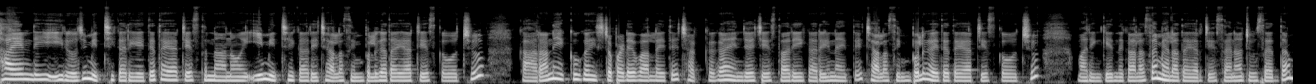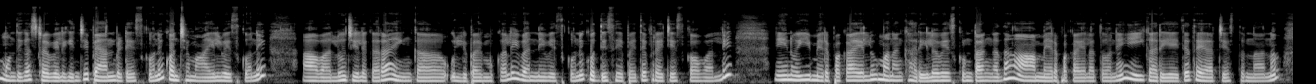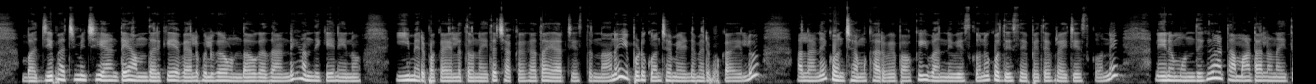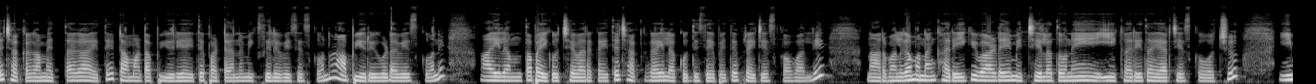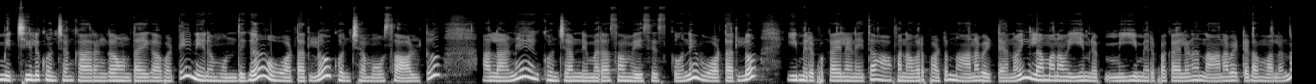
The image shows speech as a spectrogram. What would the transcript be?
Hi అండి. ఈరోజు మిర్చి కర్రీ అయితే తయారు చేస్తున్నాను. ఈ మిర్చి కర్రీ చాలా సింపుల్గా తయారు చేసుకోవచ్చు. కారాన్ని ఎక్కువగా ఇష్టపడే వాళ్ళైతే చక్కగా ఎంజాయ్ చేస్తారు. ఈ కర్రీని అయితే చాలా సింపుల్గా అయితే తయారు చేసుకోవచ్చు. మరి ఇంకెందుకు ఆలస్యం? ఎలా తయారు చేశానో చూసేద్దాం. ముందుగా స్టవ్ వెలిగించి ప్యాన్ పెట్టేసుకొని కొంచెం ఆయిల్ వేసుకొని ఆవాలు జీలకర్ర ఇంకా ఉల్లిపాయ ముక్కలు ఇవన్నీ వేసుకొని కొద్దిసేపు అయితే ఫ్రై చేసుకోవాలి. నేను ఈ మిరపకాయలు మనం కర్రీలో వేసుకుంటాం కదా ఆ మిరపకాయలతోనే ఈ కర్రీ అయితే తయారు చేస్తున్నాను. బజ్జీ పచ్చిమిర్చి అంటే అందరికీ అవైలబుల్గా ఉండవు కదండి అందుకే నేను ఈ మిరపకాయలతోనైతే చక్కగా తయారు చేస్తున్నాను. ఇప్పుడు కొంచెం ఎండు మిరపకాయలు అలానే కొంచెం కరివేపాకు ఇవన్నీ వేసుకొని కొద్దిసేపు అయితే ఫ్రై చేసుకొని నేను ముందుగా టమాటాలను అయితే చక్కగా మెత్తగా అయితే టమాటా ప్యూరీ అయితే పట్టాను. మిక్సీలో వేసేసుకొని ఆ ప్యూరీ కూడా వేసుకొని ఆయిల్ అంతా పైకి వచ్చే వరకు అయితే చక్కగా ఇలా కొద్దిసేపు అయితే ఫ్రై చేసుకోవాలి. నార్మల్గా మనం కర్రీకి వాడే మిర్చీలతోనే ఈ కర్రీ తయారు చేసుకోవచ్చు. ఈ మిర్చీలు కొంచెం కారంగా ఉంటాయి కాబట్టి నేను ముందుగా వాటర్లో కొంచెము సాల్ట్ అలానే కొంచెం నిమ్మరసం వేసేసుకొని వాటర్లో ఈ మిరపకాయలను అయితే హాఫ్ అన్ అవర్ పాటు నానబెట్టాను. ఇలా మనం ఈ ఈ మిరపకాయలను నానబెట్టడం వలన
